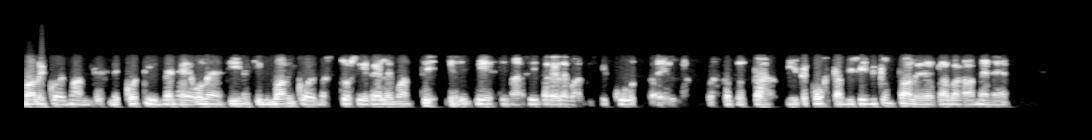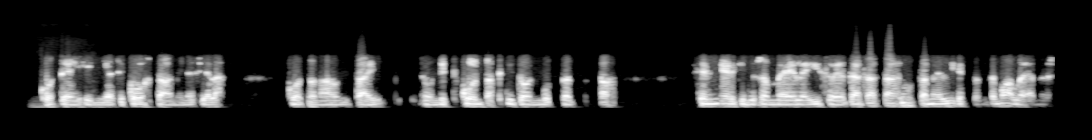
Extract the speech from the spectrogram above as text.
valikoimaan, mitä sinne kotiin menee, olen siinäkin valikoimassa tosi relevantti ja viestimään siitä relevantisti kuluttajille, koska tota, niitä kohtaamisia nyt on paljon ja tavaraa menee koteihin ja se kohtaaminen siellä kotona on, tai se on nyt kontaktiton, mutta sen merkitys on meille iso ja tämä saattaa muuttaa meidän liiketoimintamalleja myös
